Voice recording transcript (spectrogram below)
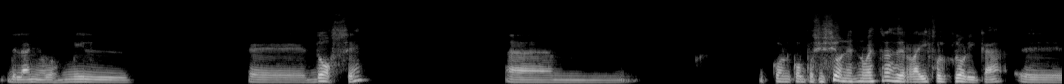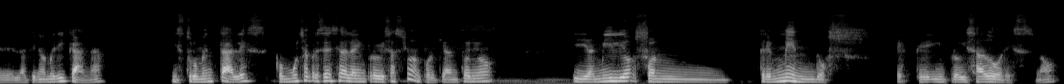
del año 2012, Em, con composiciones nuestras de raíz folclórica eh, latinoamericana, instrumentales, con mucha presencia de la improvisación, porque Antonio y Emilio son tremendos este, improvisadores, ¿no?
